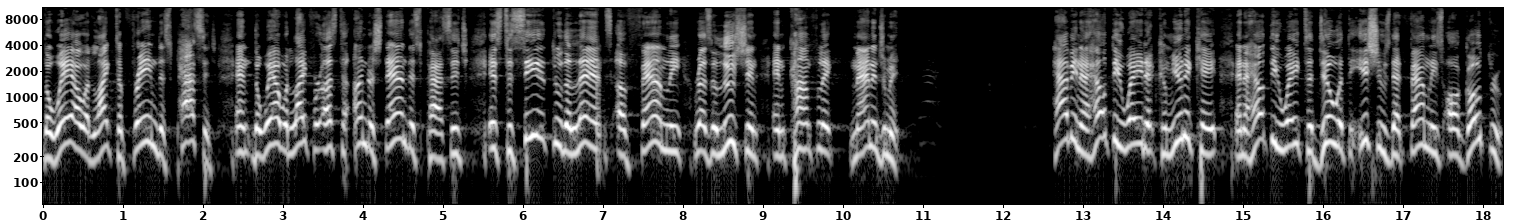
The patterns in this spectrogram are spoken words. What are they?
the way I would like to frame this passage and the way I would like for us to understand this passage is to see it through the lens of family resolution and conflict management. having a healthy way to communicate and a healthy way to deal with the issues that families all go through.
